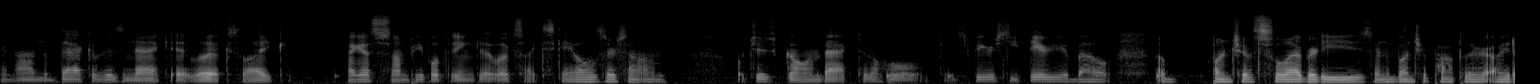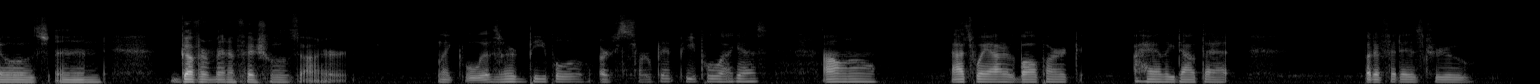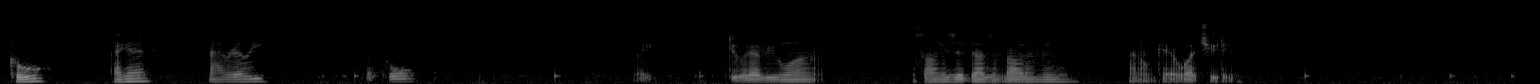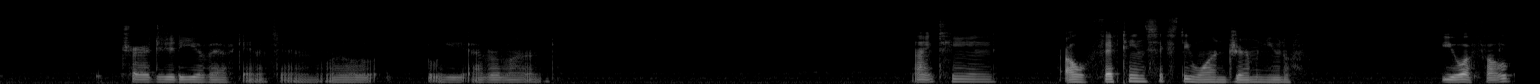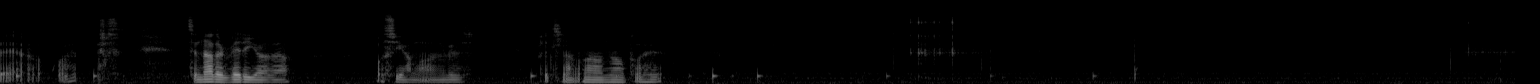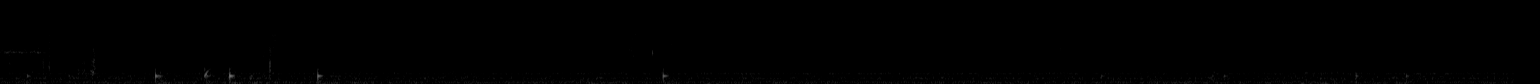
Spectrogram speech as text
And on the back of his neck, it looks like. I guess some people think it looks like scales or something. Which is going back to the whole conspiracy theory about a bunch of celebrities and a bunch of popular idols and government officials are like lizard people or serpent people, I guess. I don't know. That's way out of the ballpark. I highly doubt that. But if it is true, cool, I guess. Not really, but cool. Like, do whatever you want, as long as it doesn't bother me. I don't care what you do. Tragedy of Afghanistan. Will we ever learn? 19 oh 1561 German unif- UFO battle. What? it's another video though. We'll see how long it is. If it's not long, I'll play it.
